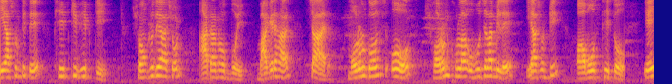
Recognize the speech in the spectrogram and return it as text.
এই আসনটিতে ফিফটি ফিফটি। সংসদীয় আসন আটানব্বই, বাগেরহাট চার, মোরলগঞ্জ ও শরণখোলা উপজেলা মিলে এই আসনটি অবস্থিত। এই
